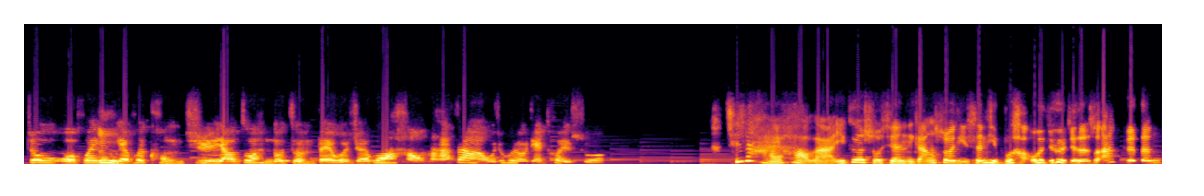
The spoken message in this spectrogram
就我会也会恐惧，要做很多准备，我就觉得哇，好麻烦啊，我就会有点退缩。其实还好啦，一个首先你刚刚说你身体不好，我就会觉得说啊，咯噔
